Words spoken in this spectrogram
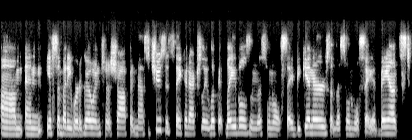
Um, and if somebody were to go into a shop in Massachusetts, they could actually look at labels, and this one will say beginners, and this one will say advanced,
